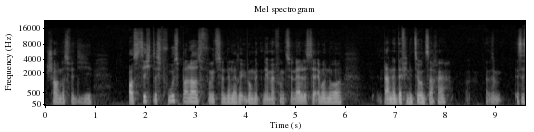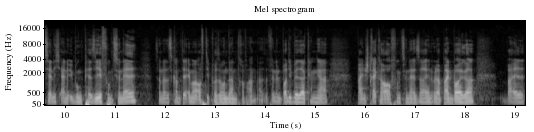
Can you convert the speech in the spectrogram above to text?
schauen, dass wir die aus Sicht des Fußballers funktionellere Übung mitnehmen. Weil funktionell ist ja immer nur dann eine Definitionssache. Also es ist ja nicht eine Übung per se funktionell, sondern es kommt ja immer auf die Person dann drauf an. Also für einen Bodybuilder kann ja Beinstrecker auch funktionell sein oder Beinbeuger, weil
